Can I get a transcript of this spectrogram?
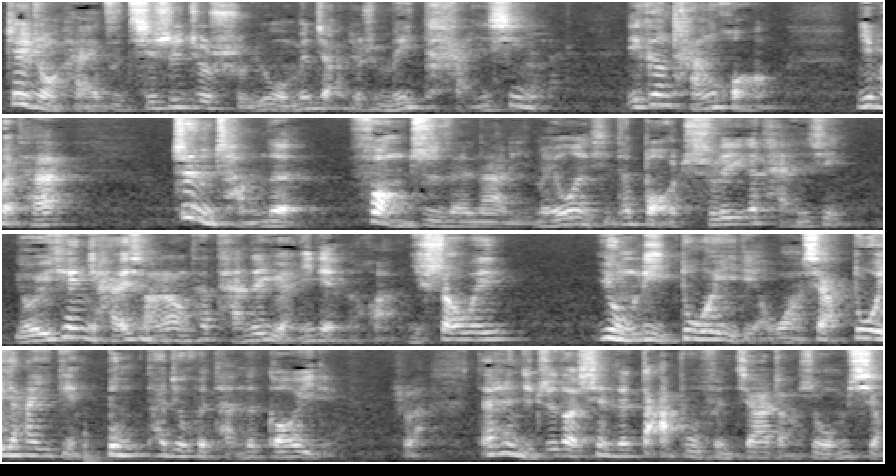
这种孩子其实就属于我们讲就是没弹性了，一根弹簧，你把它正常的。放置在那里没问题，它保持了一个弹性。有一天你还想让它弹得远一点的话，你稍微用力多一点，往下多压一点，嘣，它就会弹得高一点，是吧？但是你知道现在大部分家长是我们小，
